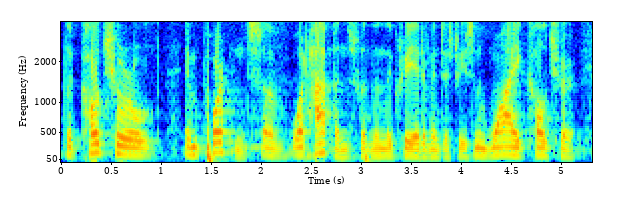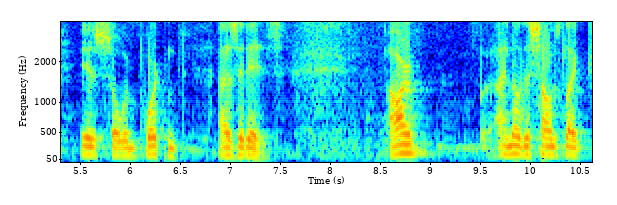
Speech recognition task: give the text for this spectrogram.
the cultural importance of what happens within the creative industries and why culture is so important as it is. Our, I know this sounds like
